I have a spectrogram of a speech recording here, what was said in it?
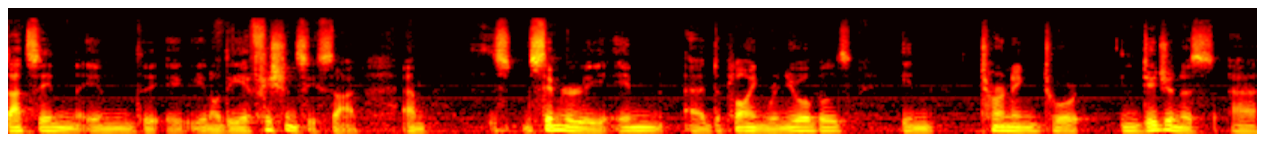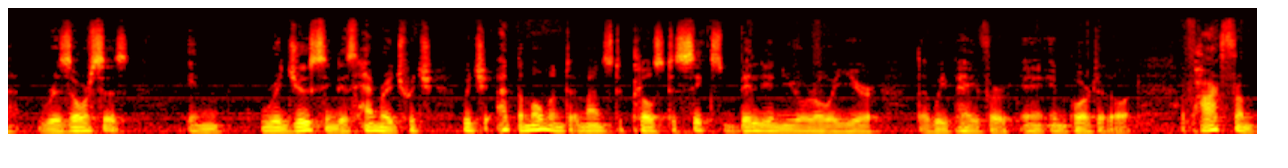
that's in, in the, you know, the efficiency side. Um, similarly, in uh, deploying renewables, in turning to indigenous uh, resources, in reducing this hemorrhage, which, which at the moment amounts to close to 6 billion euro a year that we pay for uh, imported oil. Apart from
